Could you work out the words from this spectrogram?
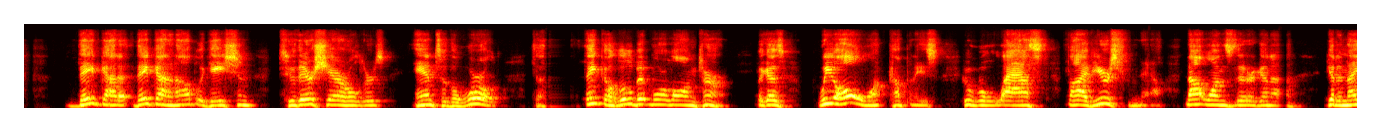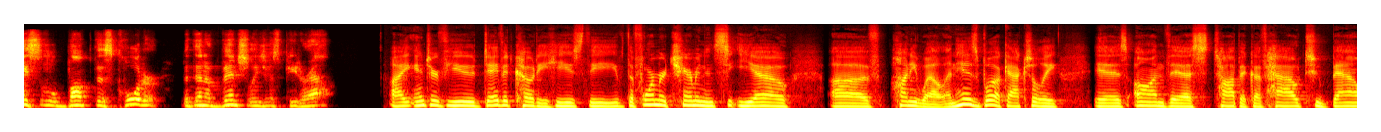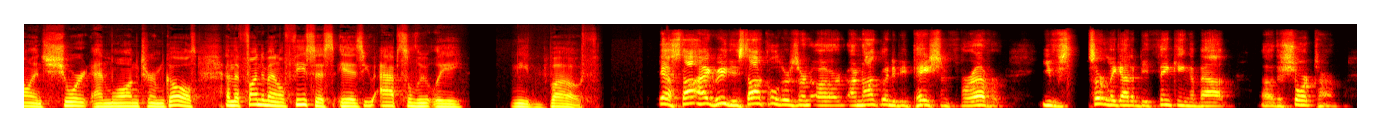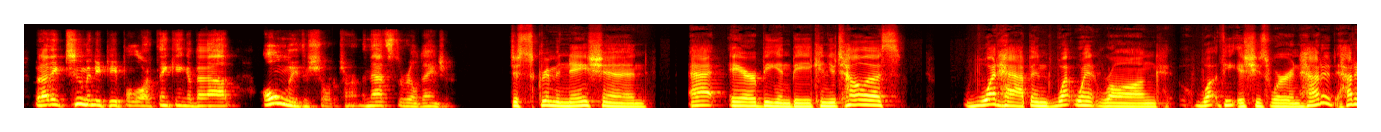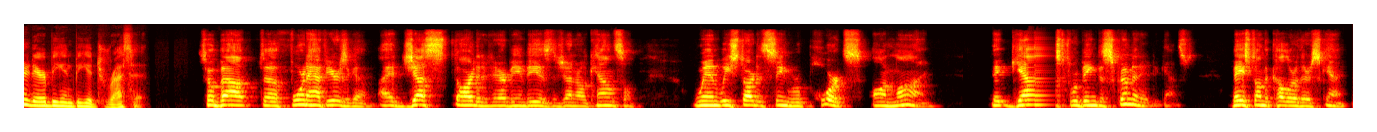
they've got a, they've got an obligation to their shareholders and to the world to think a little bit more long term because we all want companies who will last five years from now, not ones that are going to get a nice little bump this quarter, but then eventually just peter out. I interviewed David Cote. He's the, the former chairman and CEO of Honeywell. And his book actually is on this topic of how to balance short and long term goals. And the fundamental thesis is you absolutely need both. Yes, I agree with you. Stockholders are, are, are not going to be patient forever. You've certainly got to be thinking about uh, the short term. But I think too many people are thinking about only the short term, and that's the real danger. Discrimination at Airbnb. Can you tell us what happened, what went wrong, what the issues were, and how did how did Airbnb address it? So about uh, four and a half years ago, I had just started at Airbnb as the general counsel when we started seeing reports online that guests were being discriminated against based on the color of their skin,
